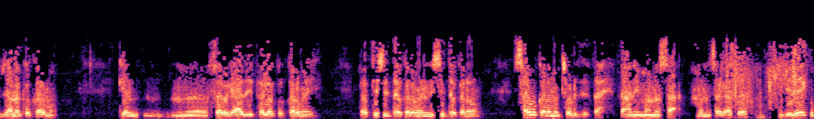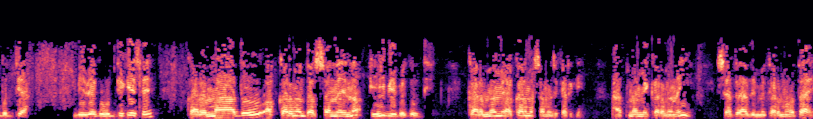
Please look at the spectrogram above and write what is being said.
जनक कर्म स्वर्ग आदि फल कर्म है। प्रतिषिध कर्म, निषिद्ध कर्म, सब कर्म छोड़ देता है। तानी मनसा मनसा का तो विवेक बुद्धिया विवेक बुद्धि कैसे? कर्मादो अकर्म दर्शन है न यही विवेक बुद्धि। कर्म में अकर्म समझ करके। आत्मा में कर्म नहीं शरीर आदि में कर्म होता है।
